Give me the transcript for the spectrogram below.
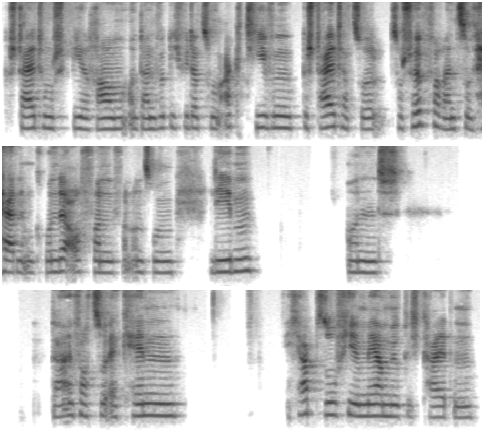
Gestaltungsspielraum und dann wirklich wieder zum aktiven Gestalter, zur, zur Schöpferin zu werden, im Grunde auch von, von unserem Leben. Und da einfach zu erkennen, ich habe so viel mehr Möglichkeiten,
